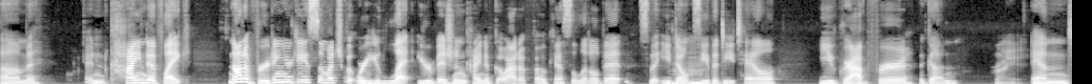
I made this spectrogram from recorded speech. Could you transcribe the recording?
um, and kind of like not averting your gaze so much, but where you let your vision kind of go out of focus a little bit so that you don't Mhm. see the detail. You grab for the gun right. and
